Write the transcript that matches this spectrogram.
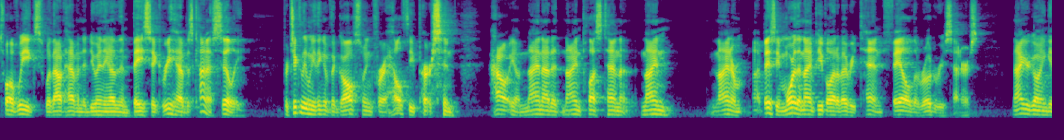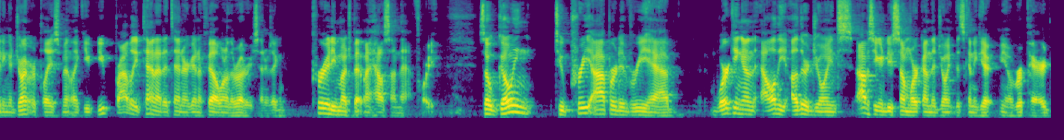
12 weeks without having to do anything other than basic rehab is kind of silly particularly when you think of the golf swing for a healthy person how you know nine out of nine plus ten nine nine or basically more than nine people out of every 10 fail the rotary centers now you're going getting a joint replacement. Like you, you probably 10 out of 10 are going to fail one of the rotary centers. I can pretty much bet my house on that for you. So going to preoperative rehab, working on all the other joints. Obviously, you're going to do some work on the joint that's going to get you know repaired.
